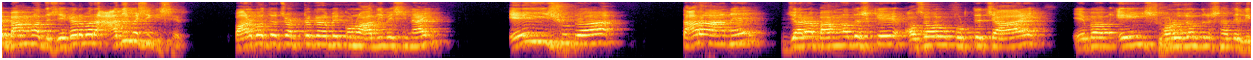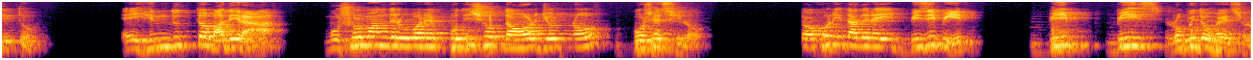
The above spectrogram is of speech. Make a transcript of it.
বাংলাদেশ এখানে আদিবাসী কিসের? পার্বত্য চট্টগ্রামে কোনো আদিবাসী নাই। এই ইস্যুটা তারা আনে, যারা বাংলাদেশকে অচল করতে চায় এবং এই ষড়যন্ত্রের সাথে লিপ্ত। এই হিন্দুত্ববাদীরা মুসলমানদের উপরে প্রতিশোধ দেওয়ার জন্য বসেছিল। তখনই তাদের এই বিজেপির বিপ বীজ রোপিত হয়েছিল।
